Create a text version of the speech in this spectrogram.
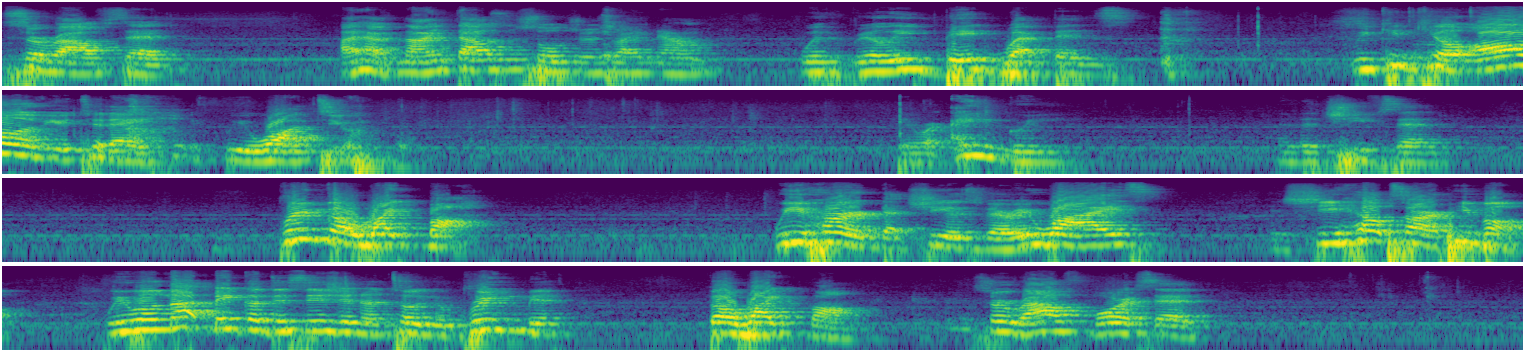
Sir Ralph said, I have 9,000 soldiers right now with really big weapons. We can kill all of you today if we want to. They were angry. And the chief said, Bring the white ma. We heard that she is very wise and she helps our people. We will not make a decision until you bring me the white ma. Sir Ralph Moore said,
